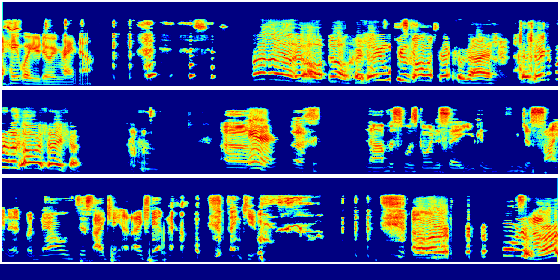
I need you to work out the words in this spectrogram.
I hate what you're doing right now. No, no, no, continue with your conversation, guys. Continue with the conversation. Uh, ugh, Novice was going to say, "You can, you can just sign it," but now just I can't. I can't now. Thank you. uh, Uh,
